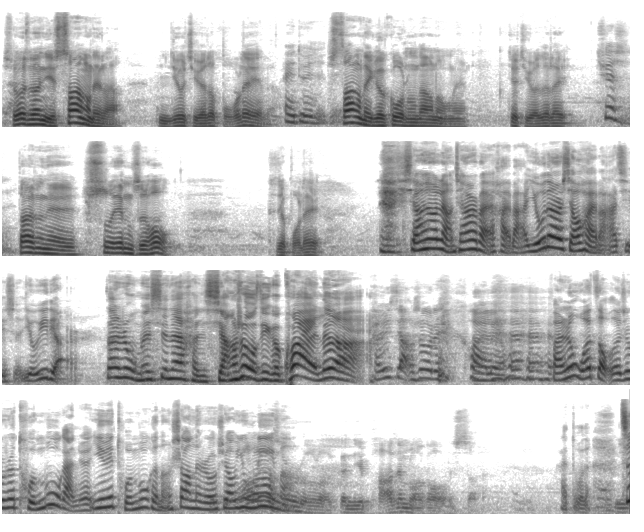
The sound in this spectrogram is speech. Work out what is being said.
所以说你上来了，你就觉得不累了。哎，对对对，上这个过程当中呢，就觉得累，确实。但是呢，适应之后，它就不累了。哎，想想两千二百海拔，有点小海拔，其实有一点儿，但是我们现在很享受这个快乐。很享受这个快乐。反正我走的就是臀部，感觉因为臀部可能上的时候需要用力嘛跟你爬这么老高的山，还多的，这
